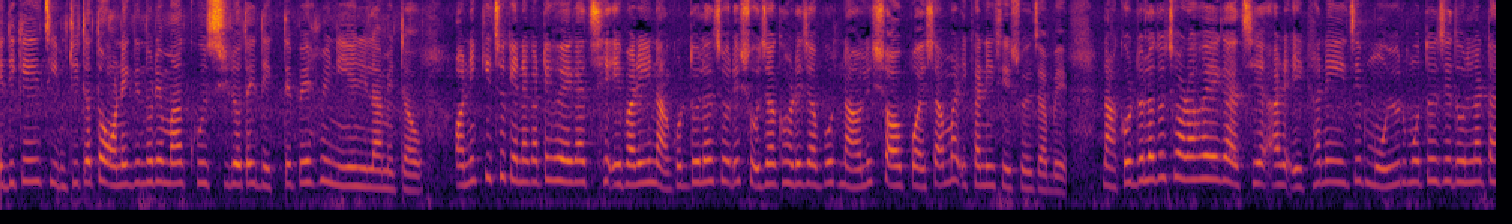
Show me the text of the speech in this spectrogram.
এদিকে এই চিমটিটা তো অনেক দিন ধরে মা খুঁজছিল, তাই দেখতে পেয়ে আমি নিয়ে নিলাম এটাও। অনেক কিছু কেনাকাটি হয়ে গেছে, এবারে এই নাগরদোলা চড়ে সোজা ঘরে যাব, না হলে সব পয়সা আমার এখানেই শেষ হয়ে যাবে। নাগরদোলা তো চড়া হয়ে গেছে, আর এখানে এই যে ময়ূর মতো যে দোলনাটা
